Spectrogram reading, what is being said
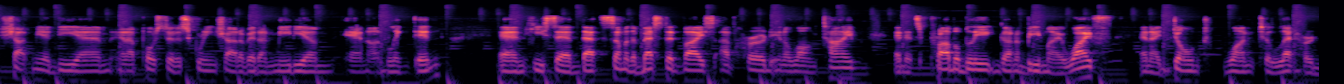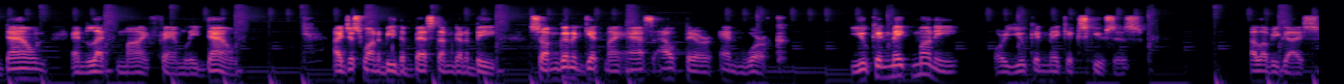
shot me a DM, and I posted a screenshot of it on Medium and on LinkedIn. And he said, That's some of the best advice I've heard in a long time, and it's probably gonna be my wife, and I don't want to let her down and let my family down. I just want to be the best I'm gonna be. So I'm gonna get my ass out there and work. You can make money or you can make excuses. I love you guys.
